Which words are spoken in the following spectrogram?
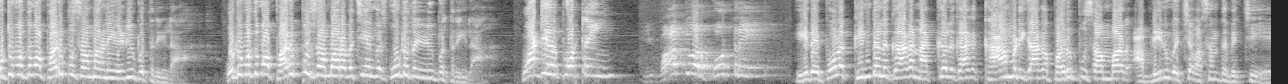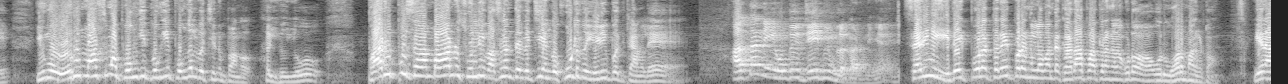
ஒட்டுமொத்தமா பருப்பு சாம்பார் நீங்க இழிவுபடுத்துறீங்களா? ஒட்டுமொத்தமா பருப்பு சாம்பாரை வச்சு எங்க கூட்டத்தை இழிவுபடுத்துறீங்களா? What your bothering what you are bothering இதை போல கிண்டலுக்காக நக்கலுக்காக காமெடிக்காக பருப்பு சாம்பார் அப்படின்னு வச்ச வசனத்தை வச்சு இவங்க ஒரு மாசமா பொங்கி பொங்கி பொங்கல் வச்சு நிப்பாங்க ஐயோ பருப்பு சாம்பார்னு சொல்லி வசனத்தை வச்சு எங்க கூட்டத்தை இழிவுபடுத்திட்டாங்களே. அதான் நீங்க வந்து ஜெய்பீம்ல காட்டுனீங்க. சரிங்க இதை போல திரைப்படங்கள்ல வந்த கதாபாத்திரங்கள் கூட ஒரு ஓரமா இருக்கட்டும். ஏன்னா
